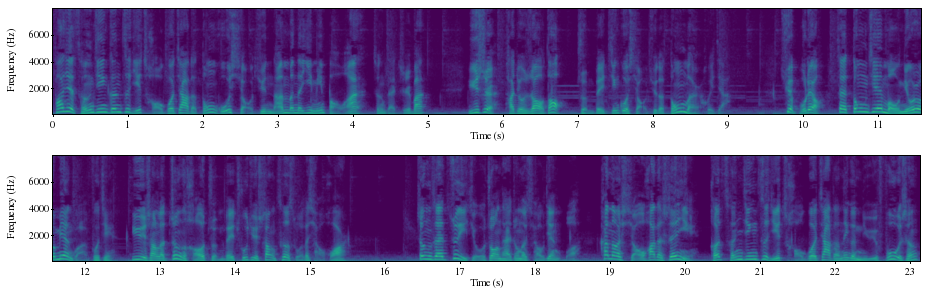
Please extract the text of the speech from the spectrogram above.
发现曾经跟自己吵过架的东湖小区南门的一名保安正在值班，于是他就绕道准备经过小区的东门回家。却不料，在东街某牛肉面馆附近遇上了正好准备出去上厕所的小花。正在醉酒状态中的乔建国看到小花的身影和曾经自己吵过架的那个女服务生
